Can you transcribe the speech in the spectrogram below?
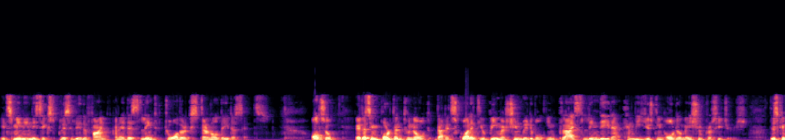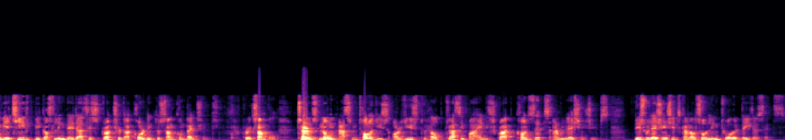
its meaning is explicitly defined, and it is linked to other external datasets. Also, it is important to note that its quality of being machine readable implies linked data can be used in automation procedures. This can be achieved because linked data is structured according to some conventions. For example, terms known as ontologies are used to help classify and describe concepts and relationships. These relationships can also link to other datasets.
